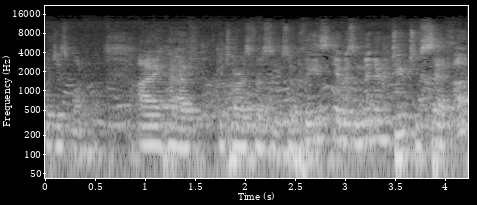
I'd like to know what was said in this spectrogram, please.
which is wonderful. I have guitars for you, so please give us a minute or two to set up.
